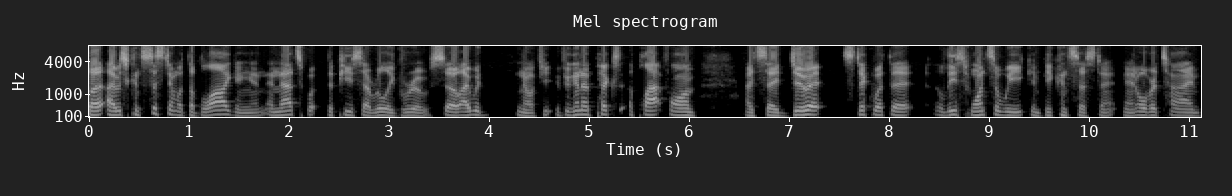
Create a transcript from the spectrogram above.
but I was consistent with the blogging, and, and that's what the piece that really grew. So I would, you know, if, you, if you're going to pick a platform, I'd say do it, stick with it at least once a week, and be consistent. And over time,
